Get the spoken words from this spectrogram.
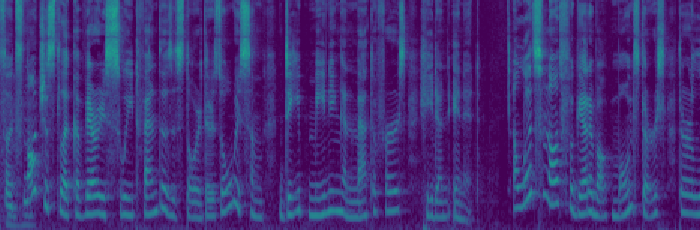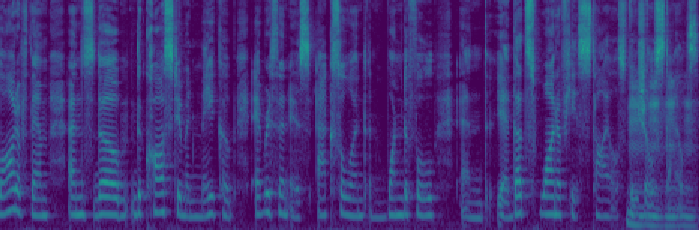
so it's not just like a very sweet fantasy story. There's always some deep meaning and metaphors hidden in it. And let's not forget about monsters. There are a lot of them, and the the costume and makeup, everything is excellent and wonderful. And yeah, that's one of his styles, visual styles.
